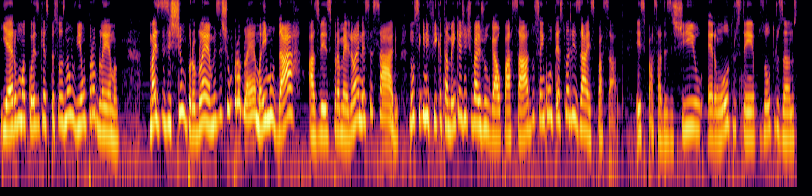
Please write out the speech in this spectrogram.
E era uma coisa que as pessoas não viam problema. Mas existia um problema? Existia um problema. E mudar, às vezes, para melhor é necessário. Não significa também que a gente vai julgar o passado sem contextualizar esse passado esse passado existiu, eram outros tempos, outros anos.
